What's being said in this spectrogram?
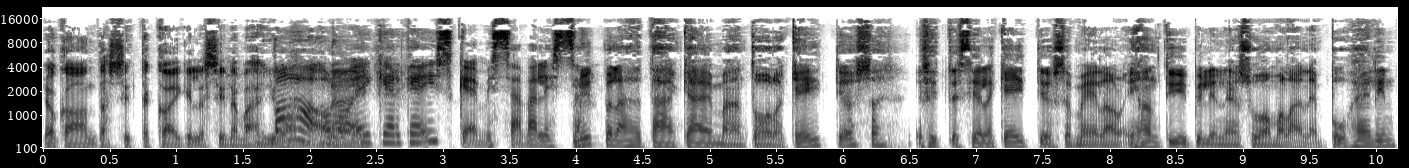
joka antaisi sitten kaikille siinä vähän Paha olo näin. ei kerkeä iskeä missään välissä. Nyt me lähdetään käymään tuolla keittiössä ja sitten siellä keittiössä meillä on ihan tyypillinen suomalainen puhelin,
